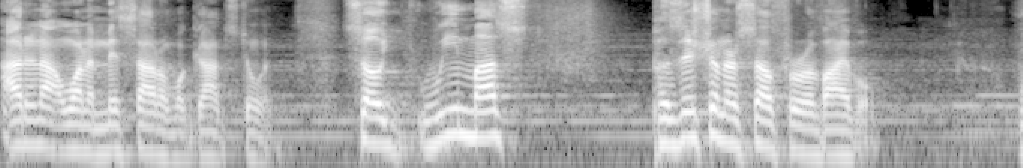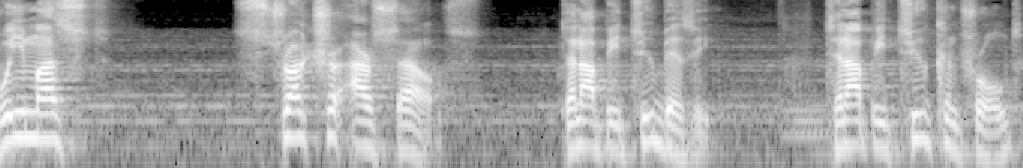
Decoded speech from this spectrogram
I do not want to miss out on what God's doing. So we must position ourselves for revival. We must structure ourselves to not be too busy, to not be too controlled.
